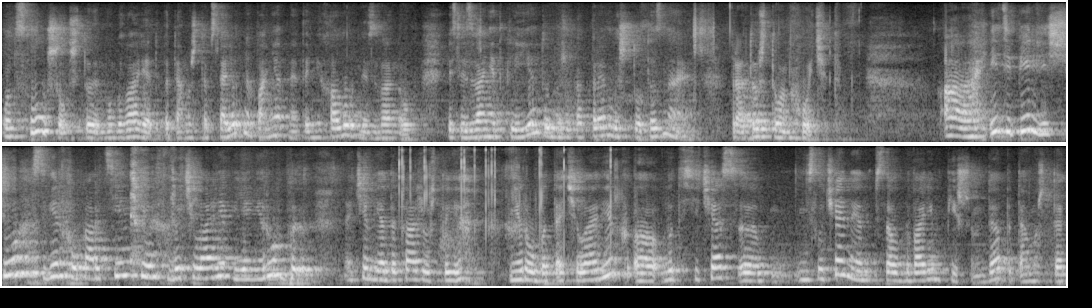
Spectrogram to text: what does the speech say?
Он слушал, что ему говорят, потому что абсолютно понятно, это не холодный звонок. Если звонит клиент, он уже, как правило, что-то знает про то, что он хочет. А, и теперь еще сверху картинки. Вы человек, я не робот. Чем я докажу, что я не робот, а человек. Э, вот сейчас э, не случайно я написала «говорим, пишем», да, потому что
